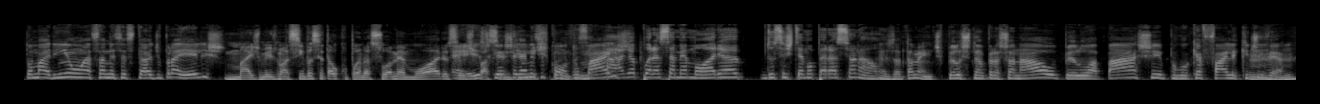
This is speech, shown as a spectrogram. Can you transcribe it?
tomariam essa necessidade para eles. Mas mesmo assim você está ocupando a sua memória, o seu é espaço isso que ia chegar nesse ponto. Você mas... paga por essa memória do sistema operacional. Exatamente. Pelo sistema operacional, pelo Apache, por qualquer falha que tiver. Uhum.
